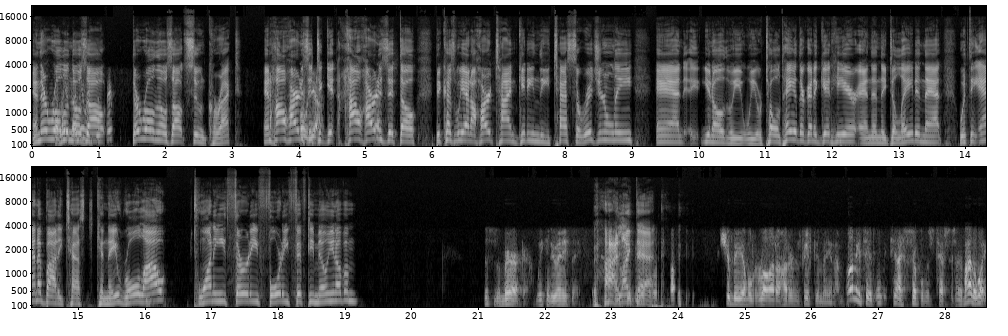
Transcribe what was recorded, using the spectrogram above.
and they're rolling they- they those were- out. They're rolling those out soon, correct? And how hard is Oh, it yeah. to get? How hard is it though? Because we had a hard time getting the tests originally, and you know we we were told, hey, they're going to get here, and then they delayed in that. With the antibody test, can they roll out 20, 30, 40, 50 million of them? this is America. We can do anything. I We like should be able that. to- should be able to roll out 150 million of them. Let me tell you, let me tell you how simple this test is. And by the way,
